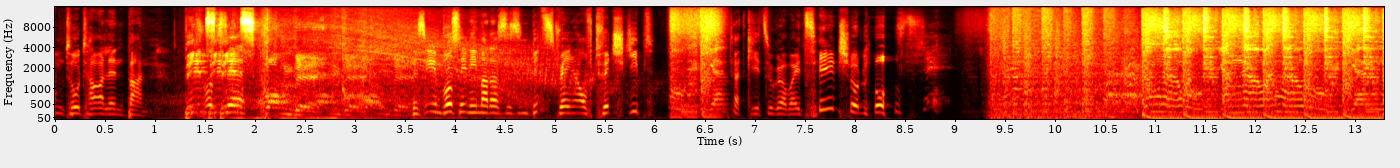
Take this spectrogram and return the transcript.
Zum totalen Bann. Blitzbombe! Bis eben wusste ich nicht mal, dass es einen Bits-Train auf Twitch gibt. Das geht sogar bei 10 schon los. Blitzbombe!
